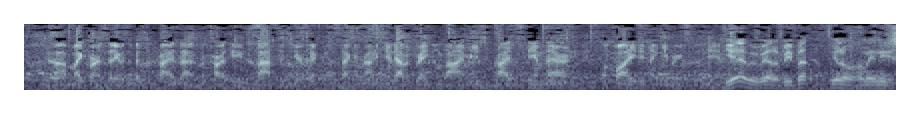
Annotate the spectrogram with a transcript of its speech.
uh, Mike Burns said he was a bit surprised that McCarthy lasted to your pick in the second round. He seemed to have a great combine. Were you surprised to see him there? And what quality do you think he brings to the team? Yeah, we were a wee bit. You know, I mean, he's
